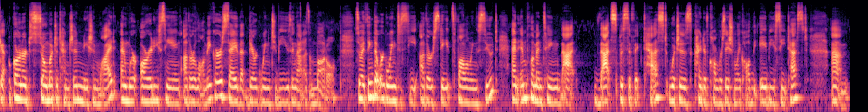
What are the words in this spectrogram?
get, garnered so much attention nationwide, and we're already seeing other lawmakers say that they're going to be using that as a model. So I think that we're going to see other states following suit and implementing that that specific test, which is kind of conversationally called the ABC test, um,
